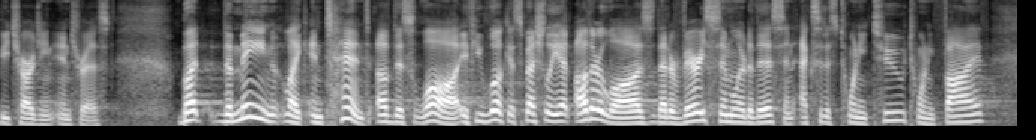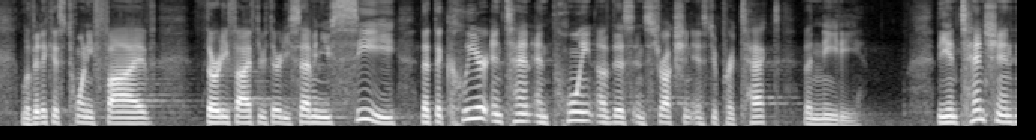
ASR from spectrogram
be charging interest. But the main like intent of this law, if you look especially at other laws that are very similar to this in Exodus 22, 25, Leviticus 25, 35 through 37, you see that the clear intent and point of this instruction is to protect the needy. The intention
